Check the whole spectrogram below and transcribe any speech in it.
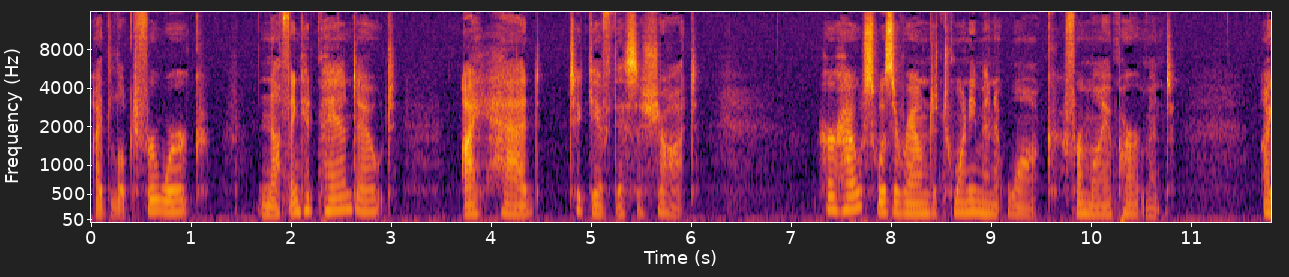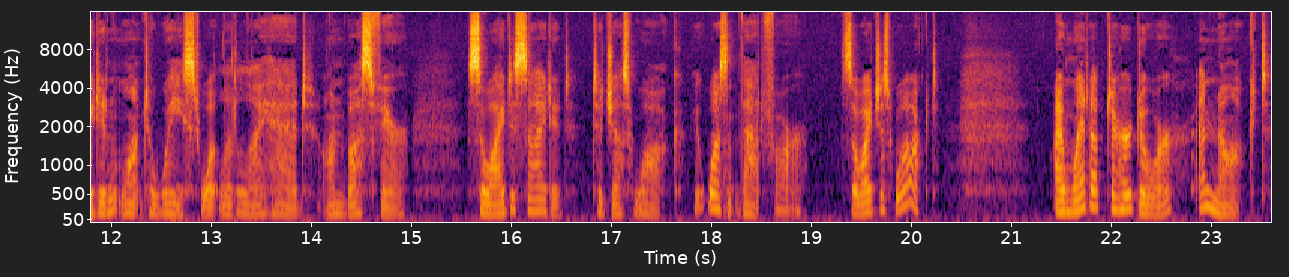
I'd looked for work, nothing had panned out. I had to give this a shot. Her house was around a 20 minute walk from my apartment. I didn't want to waste what little I had on bus fare, so I decided to just walk. It wasn't that far, so I just walked. I went up to her door and knocked,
